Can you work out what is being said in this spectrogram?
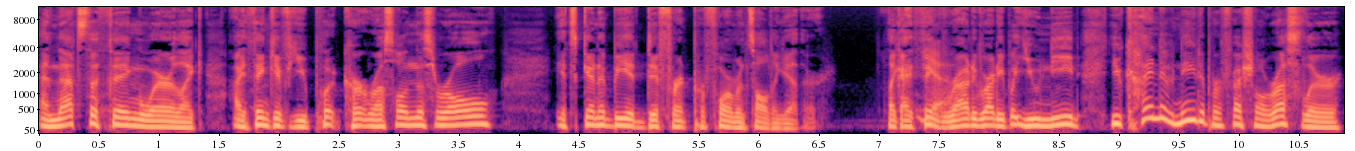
and that's the thing where like I think if you put Kurt Russell in this role, it's going to be a different performance altogether. Like I think Yeah. Rowdy Roddy, but you need you kind of need a professional wrestler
